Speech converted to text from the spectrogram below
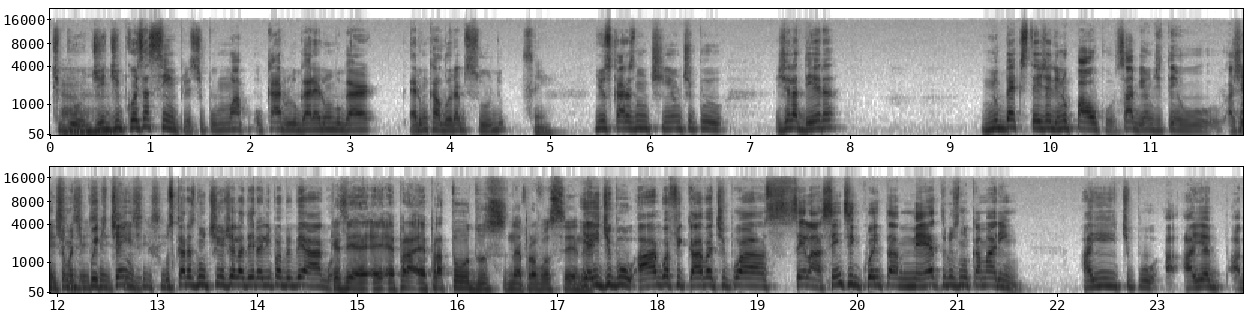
Tipo, de, de coisa simples. Tipo, uma, o cara, o lugar era um lugar. Era um calor absurdo. Sim. E os caras não tinham, tipo, geladeira no backstage ali, no palco, sabe? Onde tem o. A gente Sim, chama sim, de quick sim, change. Os caras não tinham geladeira ali pra beber água. Quer dizer, é, é, pra, é pra todos, não é pra você, né? E aí, tipo, a água ficava, tipo, a, sei lá, 150 metros no camarim. Aí, tipo, a- aí a, a-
